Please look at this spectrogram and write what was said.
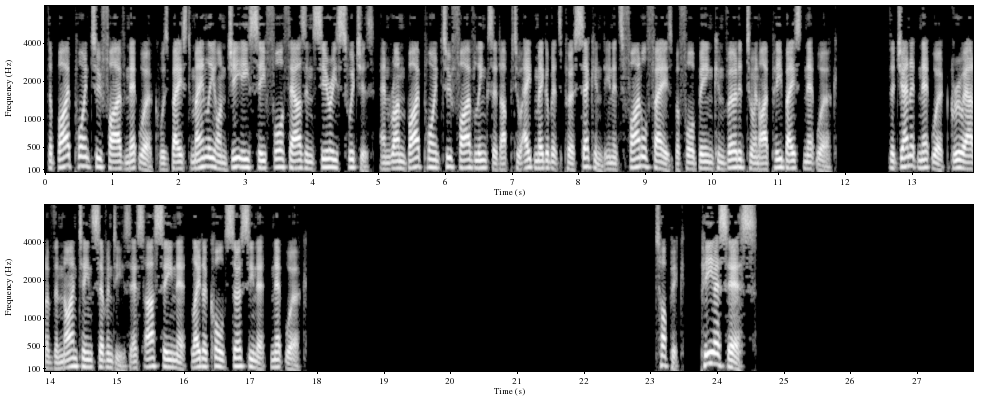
The X.25 network was based mainly on GEC 4000 series switches, and run X.25 links at up to 8 megabits per second in its final phase before being converted to an IP-based network. The Janet network grew out of the 1970s SRC net later called SerCnet network. Topic: PSS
